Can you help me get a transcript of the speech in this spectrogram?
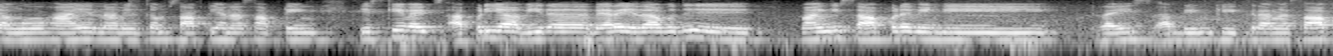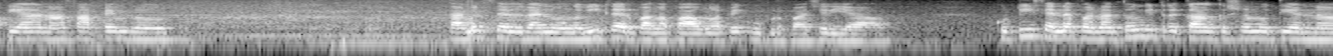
தங்கம் ஹாய் அண்ணா. வெல்கம் சாப்பிட்டியா? நான் சாப்பிட்டேன். எஸ்கே வைப்ஸ் அப்படியா? வீர வேற ஏதாவது வாங்கி சாப்பிட வேண்டி ரைஸ் அப்படின்னு கேட்குறாங்க சாப்பிட்டியா? நான் சாப்பிட்டேன் ப்ரோ தமிழ் செல்வன் உங்கள் வீட்டில் இருப்பாங்கப்பா. அவங்கள போய் கூப்பிடுப்பா. சரியா? குட்டீஸ் என்ன பண்ணுறான் தூங்கிட்டு இருக்கான் கிருஷ்ணமூர்த்தி அண்ணா.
